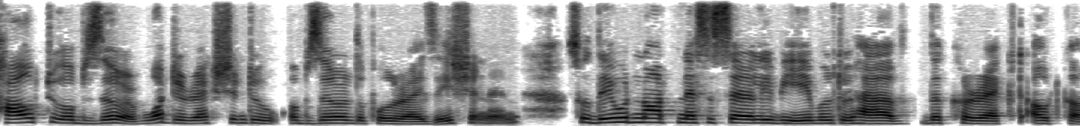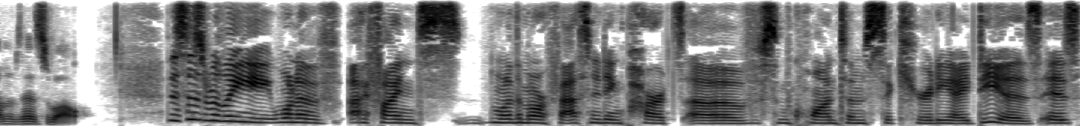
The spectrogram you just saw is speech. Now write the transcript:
how to observe, what direction to observe the polarization in. So they would not necessarily be able to have the correct outcomes as well. This is really one of, I find one of the more fascinating parts of some quantum security ideas is,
